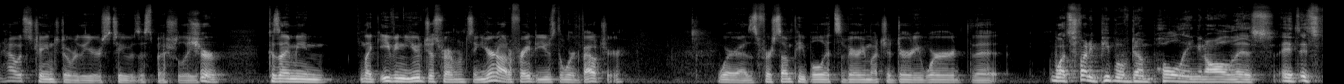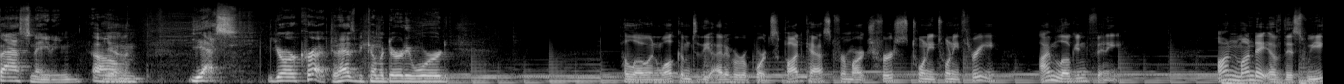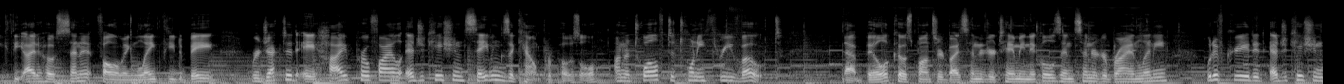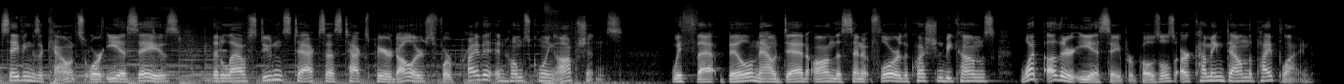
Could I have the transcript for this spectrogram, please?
And how it's changed over the years too is especially Sure. Because I mean, like even you just referencing, you're not afraid to use the word voucher, whereas for some people it's very much a dirty word that. What's funny, people have done polling and all this. It's, it's fascinating. Um, Yes, you're correct. It has become a dirty word. Hello and welcome to the Idaho Reports podcast for March 1st, 2023. I'm Logan Finney. On Monday of this week, the Idaho Senate, following lengthy debate, rejected a high profile education savings account proposal on a 12 to 23 vote. That bill, co sponsored by Senator Tammy Nichols and Senator Brian Lenney, would have created education savings accounts, or ESAs, that allow students to access taxpayer dollars for private and homeschooling options. With that bill now dead on the Senate floor, the question becomes what other ESA proposals are coming down the pipeline?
